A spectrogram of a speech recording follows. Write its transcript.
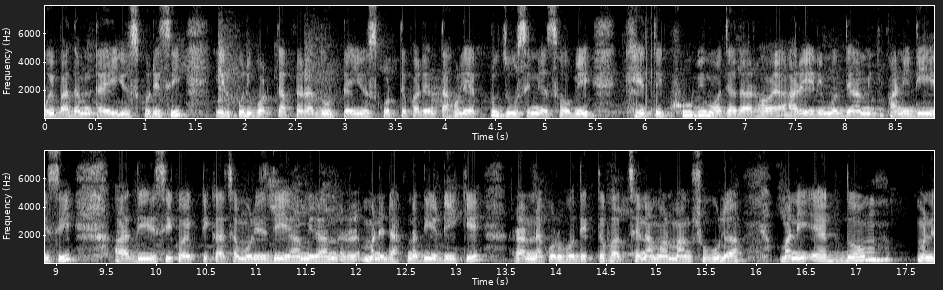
ওই বাদামটাই ইউজ করেছি। এর পরিবর্তে আপনারা দুধটা ইউজ করতে পারেন, তাহলে একটু জুসিনেস হবে, খেতে খুবই মজাদার হয়। আর এর মধ্যে আমি পানি দিয়েছি, আর দিয়েছি কয়েকটি কাঁচামরিচ দিয়ে আমি রান্না মানে ঢাকনা দিয়ে ডেকে রান্না করব। দেখতে পাচ্ছেন আমার মাংসগুলা মানে একদম মানে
